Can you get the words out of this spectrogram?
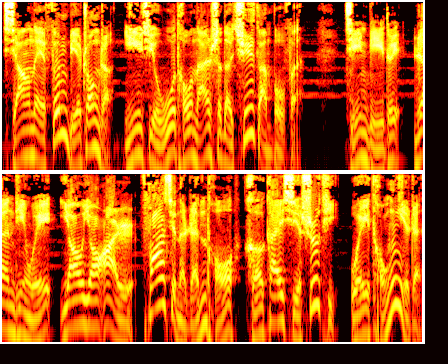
箱内分别装着一具无头男尸的躯干部分，经比对认定为幺幺二日发现的人头和该系尸体为同一人。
